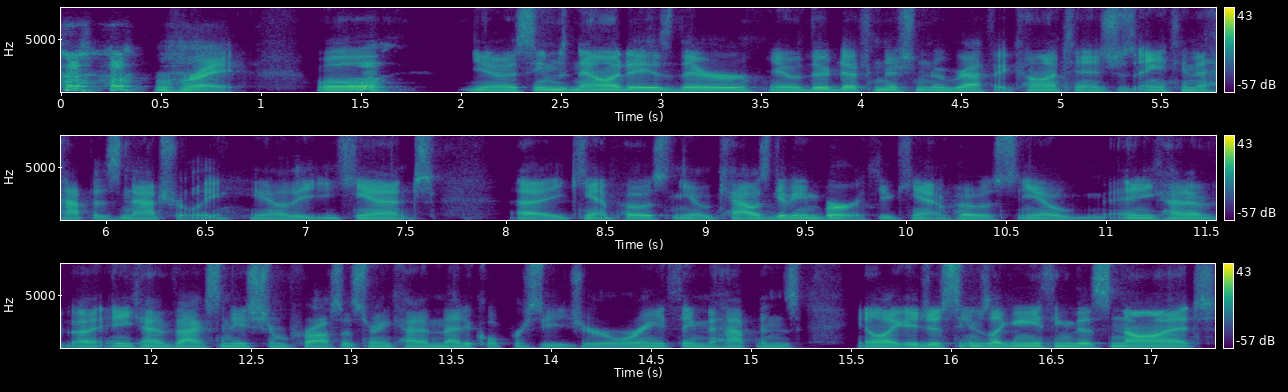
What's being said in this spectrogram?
right. Well, uh, you know, it seems nowadays their you know their definition of graphic content is just anything that happens naturally. You know that you can't uh, you can't post, you know, cows giving birth. You can't post, you know, any kind of uh, any kind of vaccination process or any kind of medical procedure or anything that happens. You know, like it just seems like anything that's not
